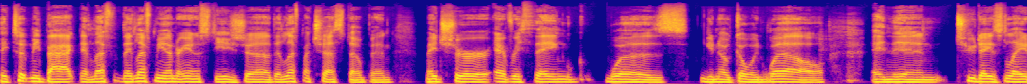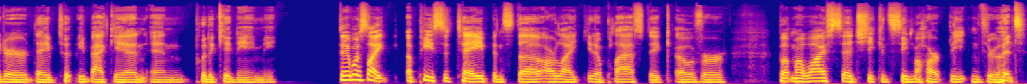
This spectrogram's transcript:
they took me back. They left they left me under anesthesia. They left my chest open, made sure everything was, you know, going well. And then 2 days later, they took me back in and put a kidney in me. There was like a piece of tape and stuff or like, you know, plastic over but my wife said she could see my heart beating through it.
